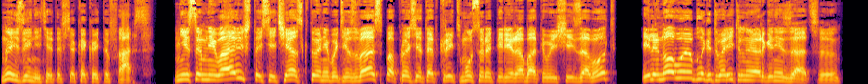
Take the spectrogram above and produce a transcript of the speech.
Ну, извините, это все какой-то фарс. Не сомневаюсь, что сейчас кто-нибудь из вас попросит открыть мусороперерабатывающий завод или новую благотворительную организацию.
